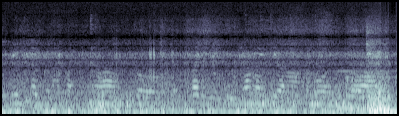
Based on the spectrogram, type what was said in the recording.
しかった、とやっぱり山崎アのところは。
